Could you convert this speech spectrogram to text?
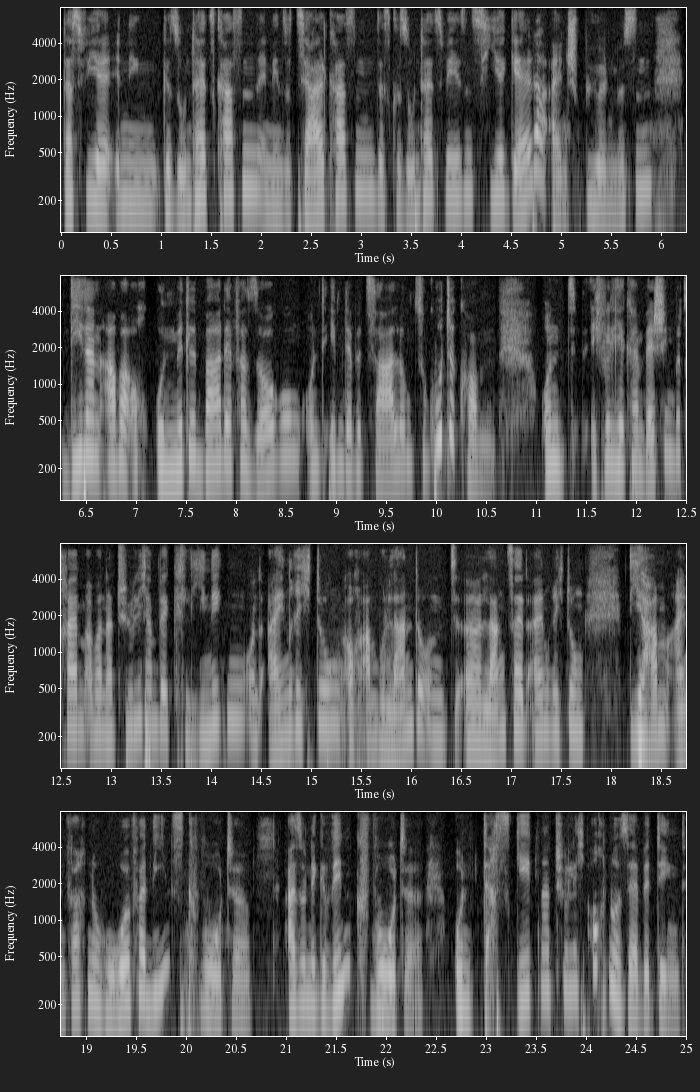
dass wir in den Gesundheitskassen, in den Sozialkassen des Gesundheitswesens hier Gelder einspülen müssen, die dann aber auch unmittelbar der Versorgung und eben der Bezahlung zugutekommen. Und ich will hier kein Bashing betreiben, aber natürlich haben wir Kliniken und Einrichtungen, auch ambulante und äh, Langzeiteinrichtungen, die haben einfach eine hohe Verdienstquote. Also eine Gewinnquote. Und das geht natürlich auch nur sehr bedingt.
